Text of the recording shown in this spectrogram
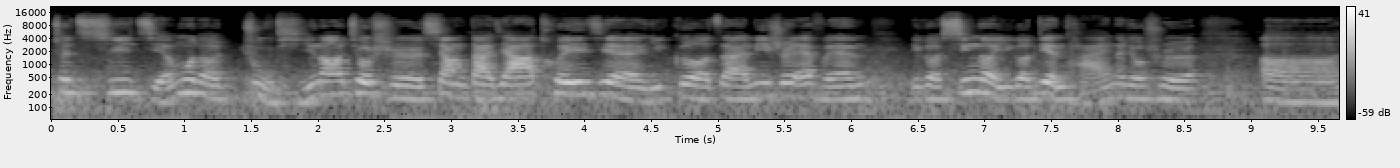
这期节目的主题呢，就是向大家推荐一个在荔枝 FM 一个新的一个电台，那就是呃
